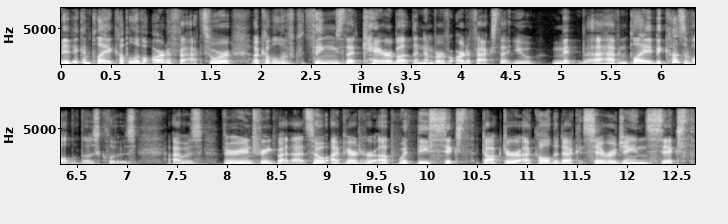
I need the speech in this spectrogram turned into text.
Maybe you can play a couple of artifacts or a couple of things that care about the number of artifacts that you uh, have in play because of all of those clues. I was very intrigued by that. So I paired her up with the sixth Doctor. I call the deck Sarah Jane Sixth.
